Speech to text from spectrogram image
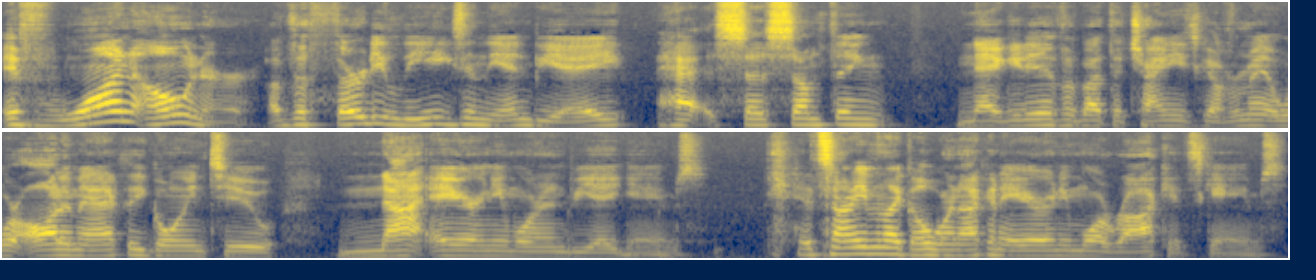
if one owner of the 30 leagues in the NBA ha- says something negative about the Chinese government, we're automatically going to not air any more NBA games. It's not even like, oh, we're not going to air any more Rockets games.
